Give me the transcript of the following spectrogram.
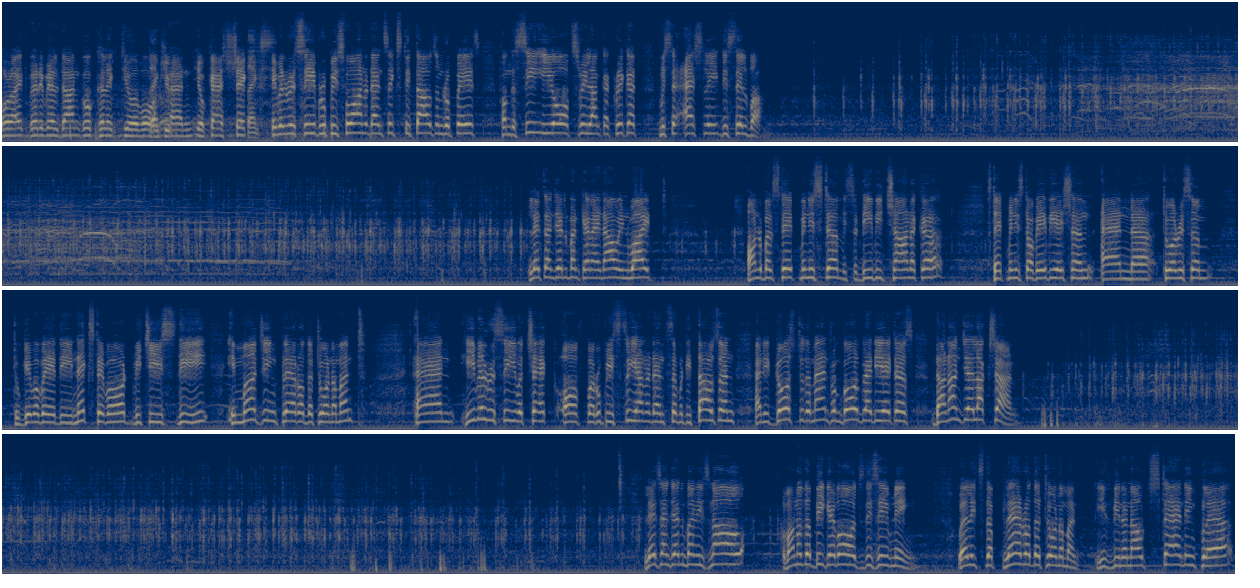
All right, very well done. Go collect your award Thank you. and your cash check. Thanks. He will receive rupees 460,000 rupees from the CEO of Sri Lanka Cricket, Mr. Ashley De Silva. Ladies and gentlemen, can I now invite Honorable State Minister, Mr. D.V. Chanaka, State Minister of Aviation and uh, Tourism, to give away the next award, which is the Emerging Player of the Tournament. And he will receive a check of uh, rupees 370,000, and it goes to the man from Galle Gladiators, Dhananjay Lakshan. Ladies and gentlemen, it's now one of the big awards this evening. Well, it's the player of the tournament. He's been an outstanding player,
